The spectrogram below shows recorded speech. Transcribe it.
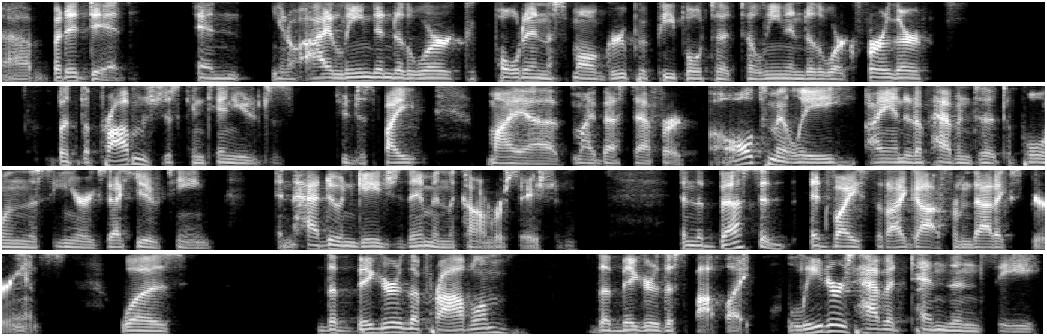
uh, but it did. And you know, I leaned into the work, pulled in a small group of people to to lean into the work further but the problems just continued to, to despite my uh, my best effort. Ultimately, I ended up having to, to pull in the senior executive team and had to engage them in the conversation. And the best ad- advice that I got from that experience was the bigger the problem, the bigger the spotlight. Leaders have a tendency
